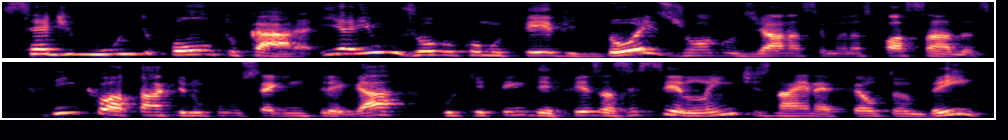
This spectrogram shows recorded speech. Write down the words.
cede muito ponto, cara. E aí, um jogo como teve dois jogos já nas semanas passadas, em que o ataque não consegue entregar, porque tem defesas excelentes na NFL também,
